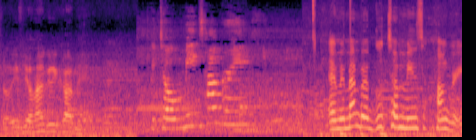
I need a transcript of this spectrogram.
So if you're hungry, come here. Gutom means hungry. And remember, gutom means hungry.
